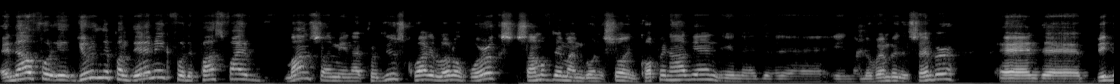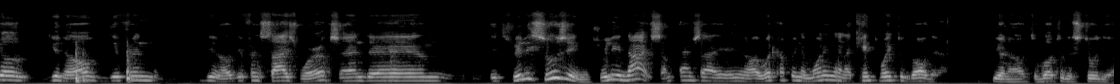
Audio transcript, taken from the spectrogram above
and now for during the pandemic for the past five months i mean i produced quite a lot of works. Some of them i'm going to show in copenhagen in uh, in november december. And uh, bigger you know different you know different size works. And um, it's really soothing. It's really nice. Sometimes i you know i wake up in the morning and i can't wait to go there you know, to go to the studio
